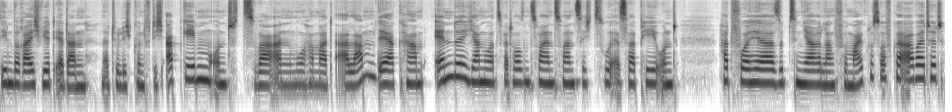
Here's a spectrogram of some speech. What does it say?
Den Bereich wird er dann natürlich künftig abgeben und zwar an Muhammad Alam. Der kam Ende Januar 2022 zu SAP und hat vorher 17 Jahre lang für Microsoft gearbeitet.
